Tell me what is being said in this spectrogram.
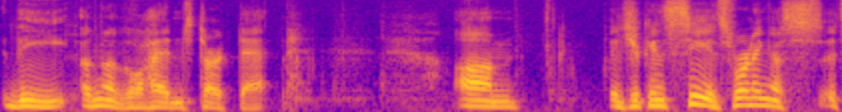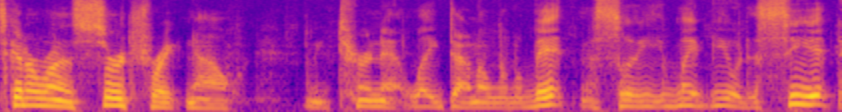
the, I'm gonna go ahead and start that. Um, as you can see, it's running a, it's gonna run a search right now. Let me turn that light down a little bit so you might be able to see it.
